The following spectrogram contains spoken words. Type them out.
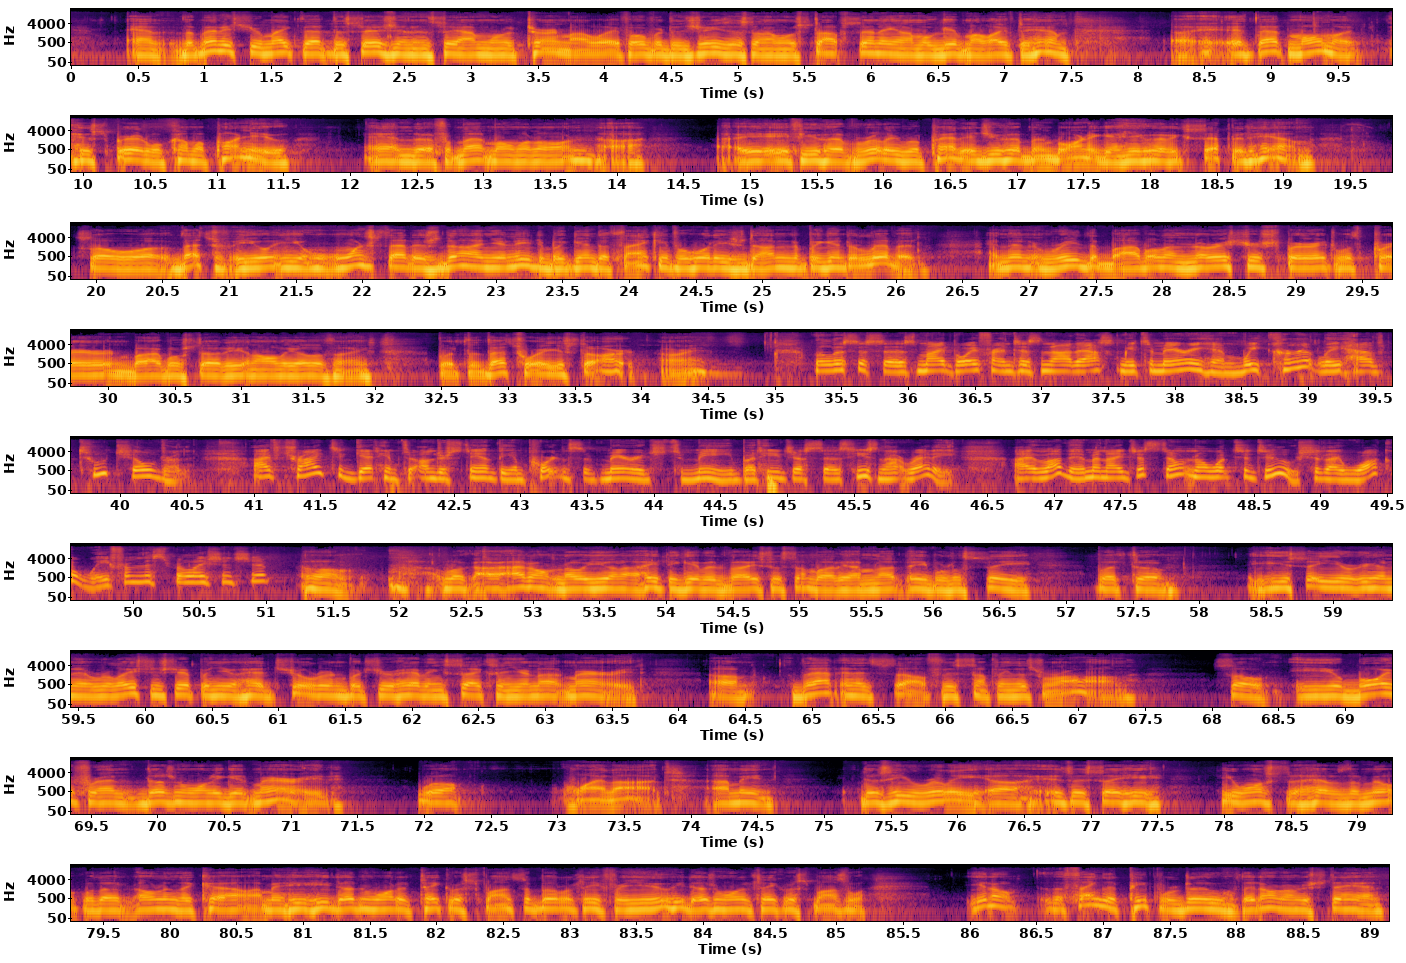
And the minute you make that decision and say, I'm going to turn my life over to Jesus and I'm going to stop sinning and I'm going to give my life to Him, uh, at that moment, His Spirit will come upon you. And uh, from that moment on, uh, if you have really repented, you have been born again. You have accepted Him. So uh, that's you, you. Once that is done, you need to begin to thank Him for what He's done and to begin to live it and then read the Bible and nourish your spirit with prayer and Bible study and all the other things. But th that's where you start, all right? Melissa says, My boyfriend has not asked me to marry him. We currently have two children. I've tried to get him to understand the importance of marriage to me, but he just says he's not ready. I love him and I just don't know what to do. Should I walk away from this relationship? Um, look, I, I, don't know you, and I hate to give advice to somebody I'm not able to see, but um, you say you're in a relationship and you had children, but you're having sex and you're not married. Um, that in itself is something that's wrong. So your boyfriend doesn't want to get married. Well, why not? I mean, does he really, uh, as they say, he, he wants to have the milk without owning the cow? I mean, he, he doesn't want to take responsibility for you. He doesn't want to take responsibility. You know, the thing that people do, they don't understand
